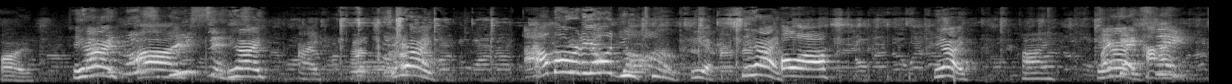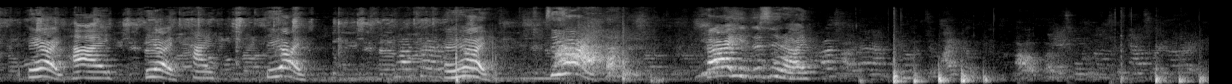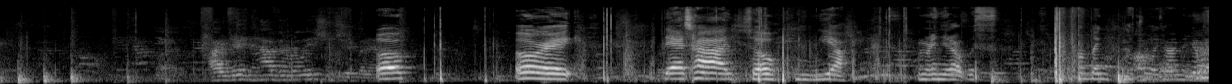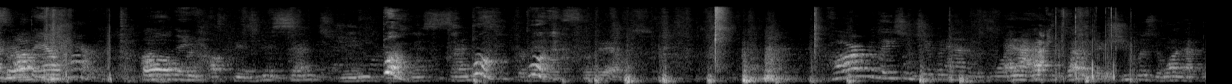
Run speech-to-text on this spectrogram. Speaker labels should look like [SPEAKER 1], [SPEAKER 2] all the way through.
[SPEAKER 1] Hi.
[SPEAKER 2] Say hi.
[SPEAKER 3] Hi.
[SPEAKER 2] Say hi.
[SPEAKER 3] Hi.
[SPEAKER 2] Say hi.
[SPEAKER 3] I'm already on YouTube.
[SPEAKER 2] Here. Say hi.
[SPEAKER 3] Hola.
[SPEAKER 2] Say hi.
[SPEAKER 3] Hi.
[SPEAKER 2] Say hi.
[SPEAKER 3] Hi.
[SPEAKER 2] Say hi.
[SPEAKER 3] Hi.
[SPEAKER 2] Say hi.
[SPEAKER 3] Hi.
[SPEAKER 2] Say hi. Say hi. Say hi. Hi. This is hi.
[SPEAKER 1] I didn't have the relationship. But
[SPEAKER 2] Oh. All right. That's hi. So yeah, I'm gonna end it up with something that's really kind of useful now. All day. Boom. Boom. Boom.
[SPEAKER 1] her relationship with Anna was more. And I have to tell you, she was the one that.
